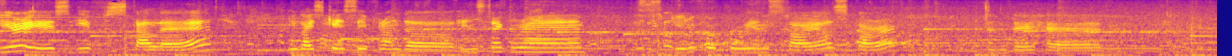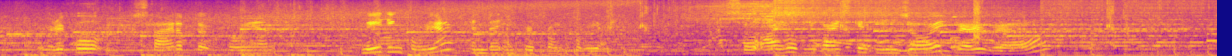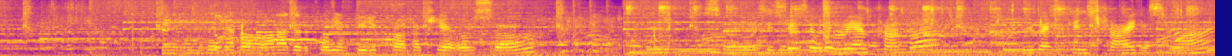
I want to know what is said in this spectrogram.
here is If Scarlet. You guys can see from the Instagram. This is beautiful Korean style scarf. And they have beautiful style of the Korean made in Korea and then import from Korea. So I hope you guys can enjoy very well. They have uh, another Korean beauty product here also. So this is a Korean product. You guys can try this one.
